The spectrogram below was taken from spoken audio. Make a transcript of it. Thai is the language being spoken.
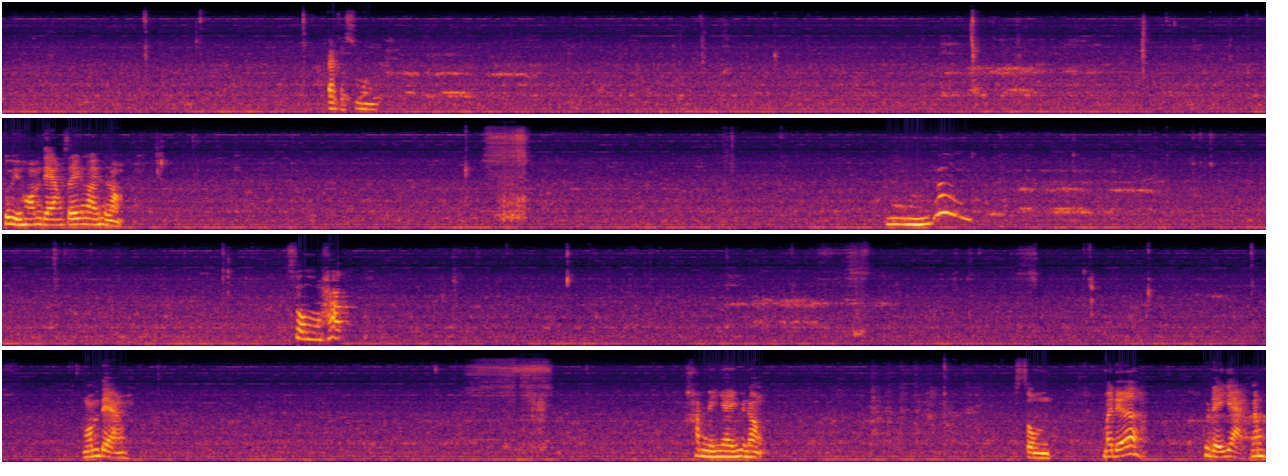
แต่กระทรวง อุ้ยหอมแดงใส่อีกหน่อยพี่น้องอืมสมฮักหอมแดงำใหญ่ๆพี่น้องสมมาเด้อผู้ใดอยากนำ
